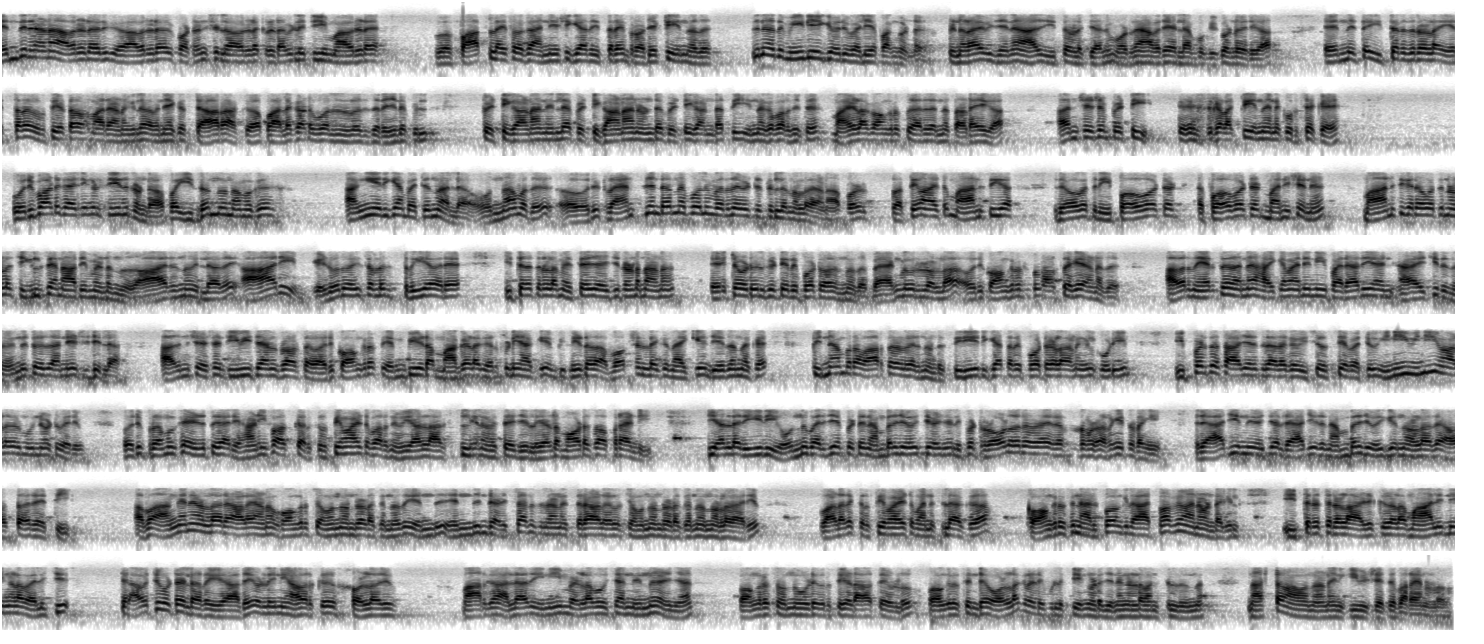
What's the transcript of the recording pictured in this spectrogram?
എന്തിനാണ് അവരുടെ ഒരു അവരുടെ ഒരു പൊട്ടൻഷ്യലും അവരുടെ ക്രെഡബിലിറ്റിയും അവരുടെ പാസ്റ്റ് ഒക്കെ അന്വേഷിക്കാതെ ഇത്രയും പ്രൊജക്ട് ചെയ്യുന്നത്? ഇതിനകത്ത് മീഡിയയ്ക്ക് ഒരു വലിയ പങ്കുണ്ട്. പിണറായി വിജയനെ ആര് ചീത്ത വിളിച്ചാലും ഉടനെ അവരെ എല്ലാം പൊക്കിക്കൊണ്ട് വരിക. എന്നിട്ട് ഇത്തരത്തിലുള്ള എത്ര വൃത്തികെട്ടവന്മാരാണെങ്കിലും അവനെയൊക്കെ സ്റ്റാറാക്കുക പാലക്കാട് പോലുള്ള ഒരു തെരഞ്ഞെടുപ്പിൽ പെട്ടി കാണാനില്ല പെട്ടി കാണാനുണ്ട് പെട്ടി കണ്ടെത്തി എന്നൊക്കെ പറഞ്ഞിട്ട് മഹിളാ കോൺഗ്രസ്സുകാർ തന്നെ തടയുക. അതിനുശേഷം പെട്ടി കളക്ട് ചെയ്യുന്നതിനെ കുറിച്ചൊക്കെ ഒരുപാട് കാര്യങ്ങൾ ചെയ്തിട്ടുണ്ട്. അപ്പൊ ഇതൊന്നും നമുക്ക് അംഗീകരിക്കാൻ പറ്റുന്നതല്ല. ഒന്നാമത് ഒരു ട്രാൻസ്ജെൻഡറിനെ പോലും വെറുതെ വിട്ടിട്ടില്ല എന്നുള്ളതാണ് അപ്പോൾ സത്യമായിട്ടും മാനസിക രോഗത്തിന് ഈ പെർവേർട്ടഡ് പെർവേർട്ടഡ് മനുഷ്യന് മാനസിക രോഗത്തിനുള്ള ചികിത്സയാണ് ആദ്യം വേണ്ടുന്നത്. ആരൊന്നും ഇല്ലാതെ ആരെയും എഴുപത് വയസ്സുള്ള സ്ത്രീയെ വരെ ഇത്തരത്തിലുള്ള മെസ്സേജ് അയച്ചിട്ടുണ്ടെന്നാണ് ഏറ്റവും ഒടുവിൽ കിട്ടിയ റിപ്പോർട്ട് വന്നത്. ബാംഗ്ലൂരിലുള്ള ഒരു കോൺഗ്രസ് പ്രവർത്തകയാണത്. അവർ നേരത്തെ തന്നെ ഹൈക്കമാൻഡിന് ഈ പരാതി അയച്ചിരുന്നു. എന്നിട്ട് ഇത് അന്വേഷിച്ചില്ല. അതിനുശേഷം ടി വി ചാനൽ പ്രവർത്തകർ ഒരു കോൺഗ്രസ് എം പിയുടെ മകളെ ഗർഭിണിയാക്കുകയും പിന്നീട് അബോർഷനിലേക്ക് നയിക്കുകയും ചെയ്തെന്നൊക്കെ പിന്നാമ്പുറ വാർത്തകൾ വരുന്നുണ്ട്. സ്ഥിരീകരിക്കാത്ത റിപ്പോർട്ടുകളാണെങ്കിൽ കൂടിയും ഇപ്പോഴത്തെ സാഹചര്യത്തിൽ അതൊക്കെ വിശ്വസിച്ചേ പറ്റൂ. ഇനിയും ഇനിയും ആളുകൾ മുന്നോട്ട് വരും. ഒരു പ്രമുഖ എഴുത്തുകാരി ഹണി ഭാസ്കർ കൃത്യമായിട്ട് പറഞ്ഞു ഇയാളുടെ അശ്ലീല മെസ്സേജുകൾ ഇയാളുടെ മോഡസ് ഓപ്പറാൻഡി ഇയാളുടെ രീതി ഒന്ന് പരിചയപ്പെട്ട് നമ്പർ ചോദിച്ചു കഴിഞ്ഞാൽ ഇപ്പൊ ട്രോളർ ഇറങ്ങി തുടങ്ങി രാജി എന്ന് ചോദിച്ചാൽ രാജിയുടെ നമ്പർ ചോദിക്കുന്നുള്ള അവസ്ഥ വരെ എത്തി. അപ്പൊ അങ്ങനെയുള്ള ഒരാളെയാണ് കോൺഗ്രസ് ചുമന്നുകൊണ്ട് നടക്കുന്നത്. എന്ത് എന്തിന്റെ അടിസ്ഥാനത്തിലാണ് ഇത്ര ആളുകൾ ചുമന്നുകൊണ്ട് നടക്കുന്നത് എന്നുള്ള കാര്യം വളരെ കൃത്യമായിട്ട് മനസ്സിലാക്കുക. കോൺഗ്രസിന് അല്പമെങ്കിലും ആത്മാഭിമാനം ഉണ്ടെങ്കിൽ ഇത്തരത്തിലുള്ള അഴുക്കുകളെ മാലിന്യങ്ങളെ വലിച്ച് ചവറ്റുകൊട്ടയിൽ അറിയുക അതേ ഉള്ളൂ ഇനി അവർക്ക് ഉള്ള ഒരു മാർഗം. അല്ലാതെ ഇനിയും വെള്ളപൂച്ചാൻ നിന്ന് കഴിഞ്ഞാൽ കോൺഗ്രസ് ഒന്നുകൂടി വൃത്തികേടാകത്തേ ഉള്ളൂ. കോൺഗ്രസിന്റെ ഉള്ള ക്രെഡിബിലിറ്റിയും കൂടെ ജനങ്ങളുടെ മനസ്സിൽ നിന്ന് നഷ്ടമാവുമെന്നാണ് എനിക്ക് ഈ വിഷയത്തിൽ പറയാനുള്ളത്.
